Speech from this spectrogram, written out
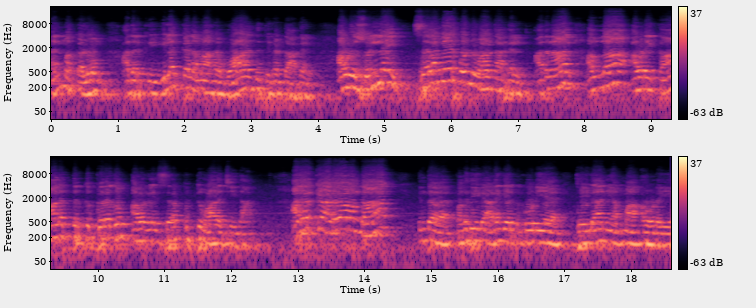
நன்மக்களும் அதற்கு இலக்கணமாக வாழ்ந்து திகழ்ந்தார்கள். அவருடைய சொல்லை சிறமேற்கொண்டு வாழ்ந்தார்கள். அதனால் அல்லாஹ் அவருடைய காலத்திற்கு பிறகும் அவர்களை சிறப்பிட்டு வாழச் செய்தான். அதற்கு அடையாளம் தான் இந்த பகுதியில் அடங்கி இருக்கக்கூடிய அம்மா அவருடைய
